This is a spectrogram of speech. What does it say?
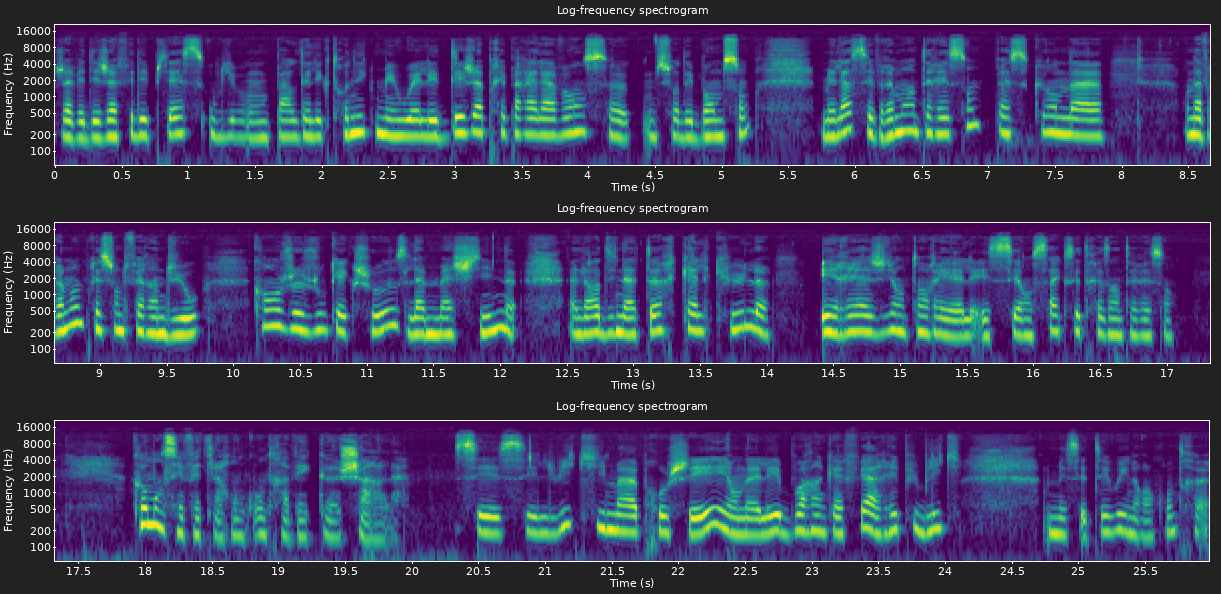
J'avais déjà fait des pièces où on parle d'électronique, mais où elle est déjà préparée à l'avance euh, sur des bandes son. Mais là, c'est vraiment intéressant parce qu'on a, on a vraiment l'impression de faire un duo. Quand je joue quelque chose, la machine, l'ordinateur calcule et réagit en temps réel. Et c'est en ça que c'est très intéressant. Comment s'est faite la rencontre avec euh, Charles? C'est lui qui m'a approché et on allait boire un café à République. Mais c'était oui une rencontre euh,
